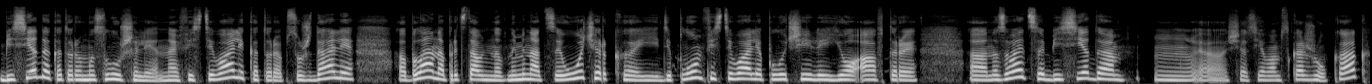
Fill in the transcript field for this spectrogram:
беседа, которую мы слушали на фестивале, которую обсуждали. А, была она представлена в номинации «Очерк», и диплом фестиваля получили ее авторы. А, называется беседа, сейчас а, я вам скажу, как.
